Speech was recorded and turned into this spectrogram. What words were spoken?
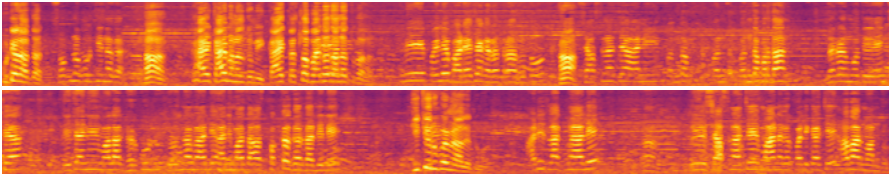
कुठे राहतात? स्वप्नपूर्ती नगर. हा. काय काय म्हणाल तुम्ही? काय कसला फायदा झाला तुम्हाला? मी पहिले भाड्याच्या घरात राहत होतो. हा. शासनाच्या आणि पंत पंत- पंतप्रधान नरेंद्र मोदी यांच्या याच्याने मला घरकुल योजना मिळाली आणि माझं आज पक्क घर झालेले आहे. किती रुपये मिळाले तुम्हाला? अडीच लाख मिळाले. मी शासनाचे महानगरपालिकाचे आभार मानतो.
